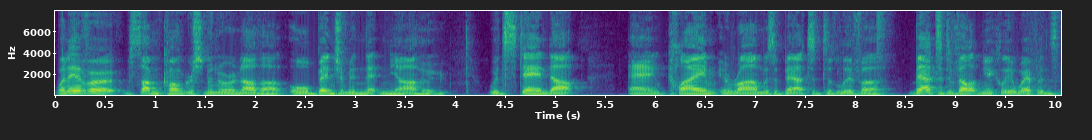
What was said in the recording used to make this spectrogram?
whenever some congressman or another, or Benjamin Netanyahu, would stand up and claim Iran was about to deliver, about to develop nuclear weapons,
